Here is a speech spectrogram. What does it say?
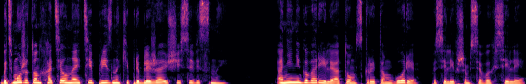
Быть может, он хотел найти признаки приближающейся весны. Они не говорили о том скрытом горе, поселившемся в их селе.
